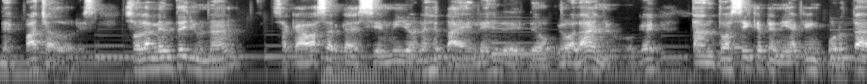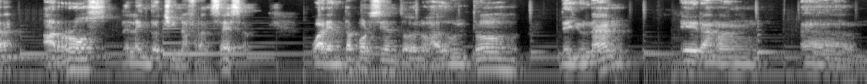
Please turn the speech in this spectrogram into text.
despachadores. Solamente Yunnan sacaba cerca de 100 millones de taeles de, opio al año, tanto así que tenía que importar arroz de la Indochina francesa. 40% de los adultos de Yunnan eran eh,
